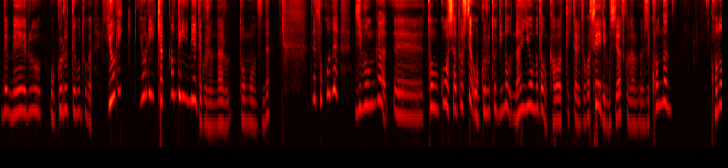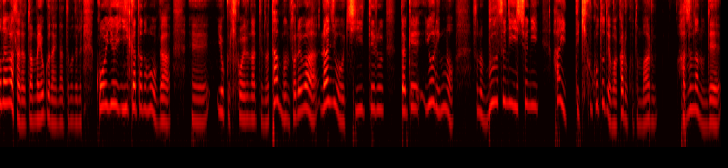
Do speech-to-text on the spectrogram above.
でメールを送るってことが、より、より客観的に見えてくるようになると思うんですね。で、そこで自分が、えー、投稿者として送るときの内容も多分変わってきたりとか、整理もしやすくなるだろうし、こんな、この長さだとあんま良くないなって思ってね、こういう言い方の方が、えー、よく聞こえるなっていうのは、多分それはラジオを聴いてるだけよりも、そのブースに一緒に入って聞くことで分かることもあるはずなので、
